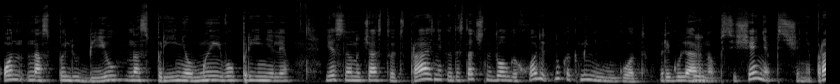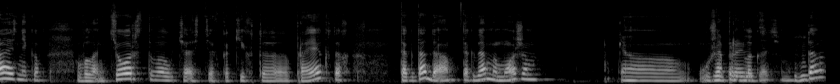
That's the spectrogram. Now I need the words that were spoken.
он нас полюбил, нас принял, мы его приняли. Если он участвует в праздниках, достаточно долго ходит, ну, как минимум год регулярного mm. посещения, посещения праздников, волонтерства, участия в каких-то проектах, тогда да, тогда мы можем уже Направить. предлагать ему. Угу. Да,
